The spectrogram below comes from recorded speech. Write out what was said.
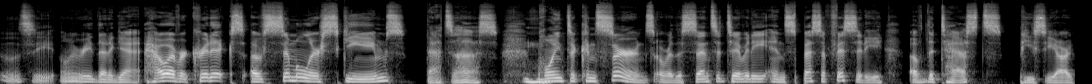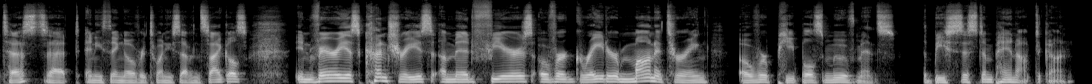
let's see. Let me read that again. However, critics of similar schemes, that's us, mm-hmm. point to concerns over the sensitivity and specificity of the tests, PCR tests at anything over 27 cycles, in various countries amid fears over greater monitoring over people's movements. The Beast System Panopticon.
